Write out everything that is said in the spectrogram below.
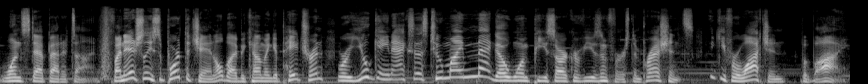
one step at a time. Financially support the channel by becoming a patron, where you'll gain access to my mega One Piece arc reviews and first impressions. Thank you for watching. Bye bye.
